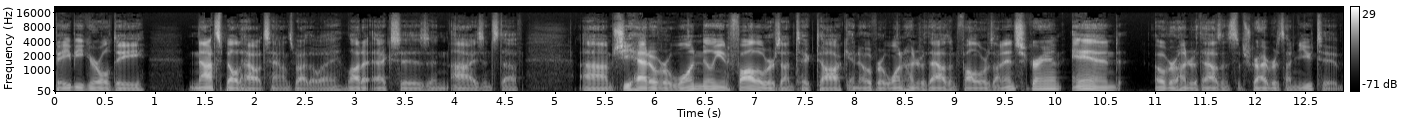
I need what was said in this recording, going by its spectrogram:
Baby Girl D, not spelled how it sounds, by the way. A lot of X's and I's and stuff. Um, she had over 1 million followers on TikTok and over 100,000 followers on Instagram and over 100,000 subscribers on YouTube.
